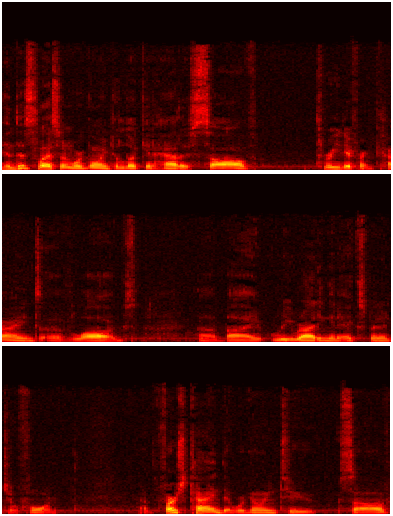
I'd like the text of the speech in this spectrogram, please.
In this lesson we're going to look at how to solve three different kinds of logs uh, by rewriting in exponential form. Now, the first kind that we're going to solve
